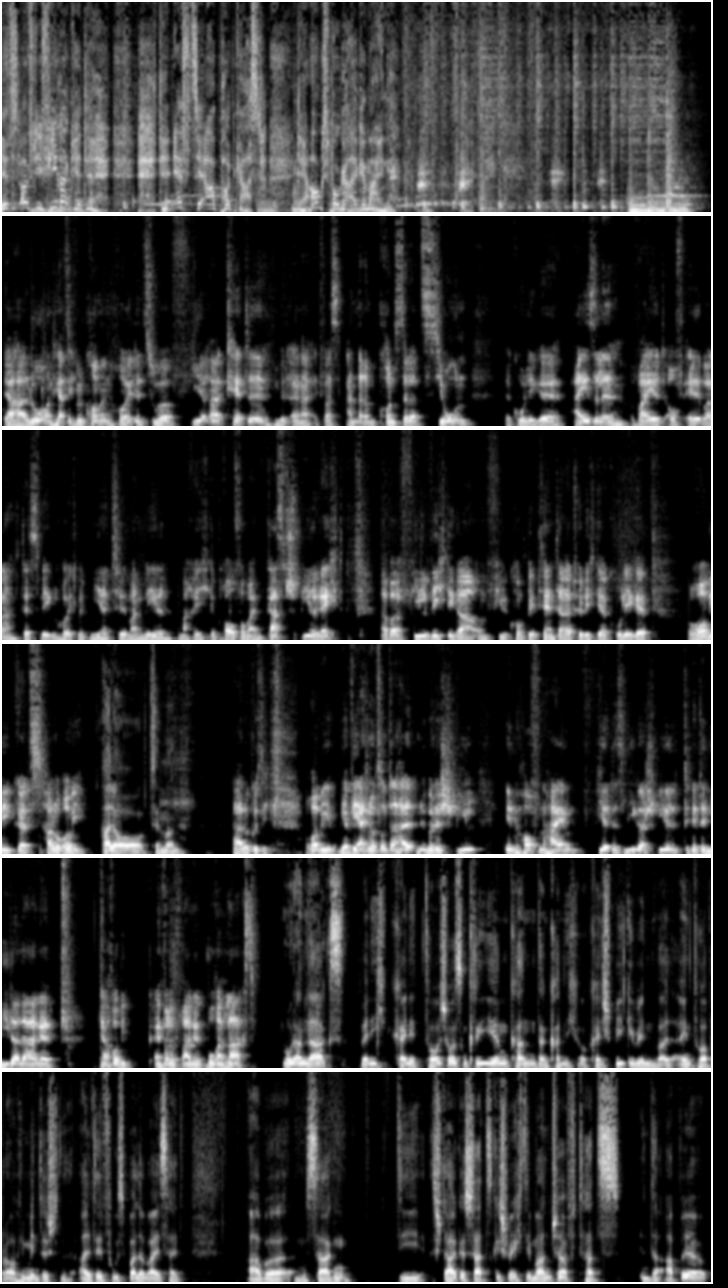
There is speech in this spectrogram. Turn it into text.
Jetzt läuft die Viererkette. Der FCA-Podcast. Der Augsburger Allgemein. Ja, hallo und herzlich willkommen heute zur Viererkette mit einer etwas anderen Konstellation. Der Kollege Eisele weilt auf Elba, deswegen heute mit mir, Tillmann Mehl, mache ich Gebrauch von meinem Gastspielrecht. Aber viel wichtiger und viel kompetenter natürlich der Kollege Robby Götz. Hallo Robby. Hallo, Tillmann. Hallo, grüß dich. Robby, wir werden uns unterhalten über das Spiel in Hoffenheim, viertes Ligaspiel, dritte Niederlage. Ja, Robby, einfache Frage, woran lag's? Woran lag's? Wenn ich keine Torchancen kreieren kann, dann kann ich auch kein Spiel gewinnen, weil ein Tor brauche ich mindestens. Alte Fußballerweisheit. Aber ich muss sagen, die starke satzgeschwächte Mannschaft hat's in der Abwehr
